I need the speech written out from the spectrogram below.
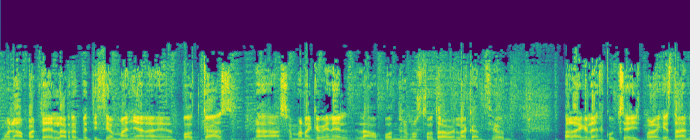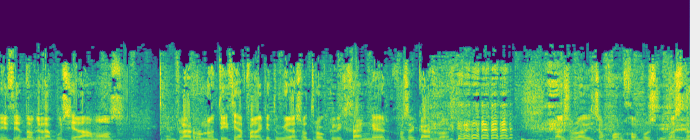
Bueno, aparte de la repetición mañana en el podcast, la semana que viene la pondremos otra vez la canción para que la escuchéis. Por aquí estaban diciendo que la pusiéramos en Flarru Noticias para que tuvieras otro cliffhanger, José Carlos. Eso lo ha dicho Jorge, por supuesto.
